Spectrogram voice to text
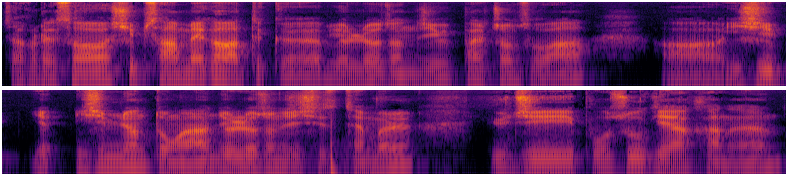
자, 그래서 14메가와트급 연료전지 발전소와 어, 20, 20년 동안 연료전지 시스템을 유지 보수 계약하는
